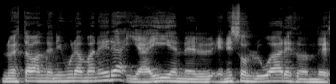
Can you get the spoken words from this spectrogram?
no estaban de ninguna manera, y ahí en, el, en esos lugares donde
